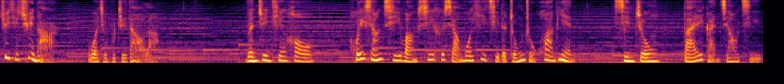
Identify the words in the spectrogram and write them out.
具体去哪儿，我就不知道了。文俊听后，回想起往昔和小莫一起的种种画面，心中百感交集。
